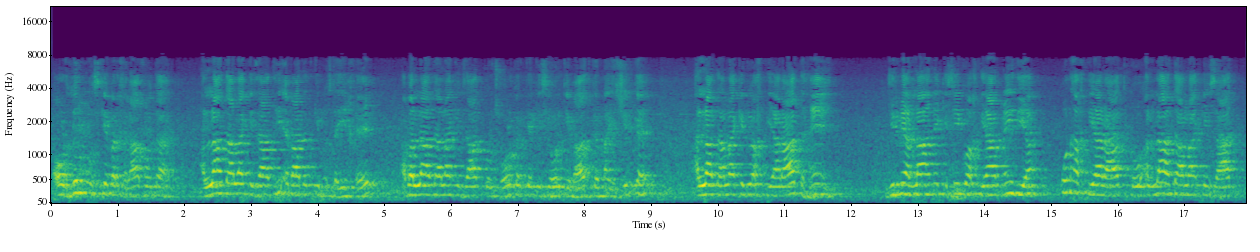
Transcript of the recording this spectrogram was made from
اور ظلم اس کے برخلاف ہوتا ہے۔ اللہ تعالیٰ کی ذات ہی عبادت کی مستحق ہے۔ اب اللہ تعالیٰ کی ذات کو چھوڑ کر کے کسی اور کی بات کرنا یہ شرک ہے۔ اللہ تعالیٰ کے جو اختیارات ہیں، جن میں اللہ نے کسی کو اختیار نہیں دیا، ان اختیارات کو اللہ تعالیٰ کے ساتھ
